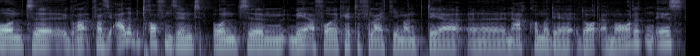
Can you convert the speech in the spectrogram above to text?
und äh, quasi alle betroffen sind und ähm, mehr Erfolg hätte vielleicht jemand, der äh, Nachkomme der dort Ermordeten ist.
